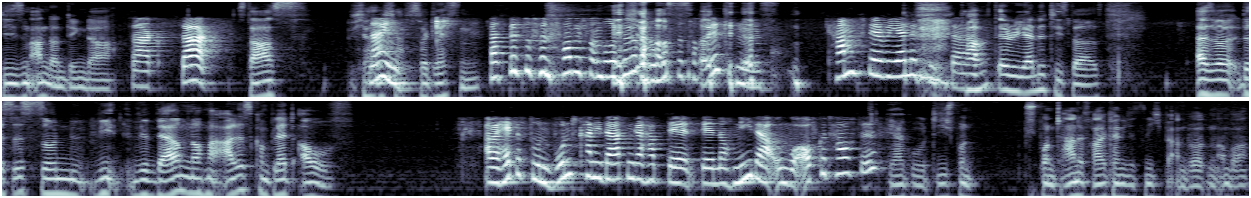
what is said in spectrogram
diesem anderen Ding da. Sag's, sag's. Stars. Ja, Nein. ich hab's vergessen. Was bist du für ein Vorbild für unsere Hörer? Du musst es doch wissen. vergessen. Kampf der Reality Stars. Kampf der Reality Stars. Also, das ist so ein, wie, wir wärmen nochmal alles komplett auf. Aber hättest du einen Wunschkandidaten gehabt, der, der noch nie da irgendwo aufgetaucht ist? Ja, gut, die spon spontane Frage kann ich jetzt nicht beantworten, aber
